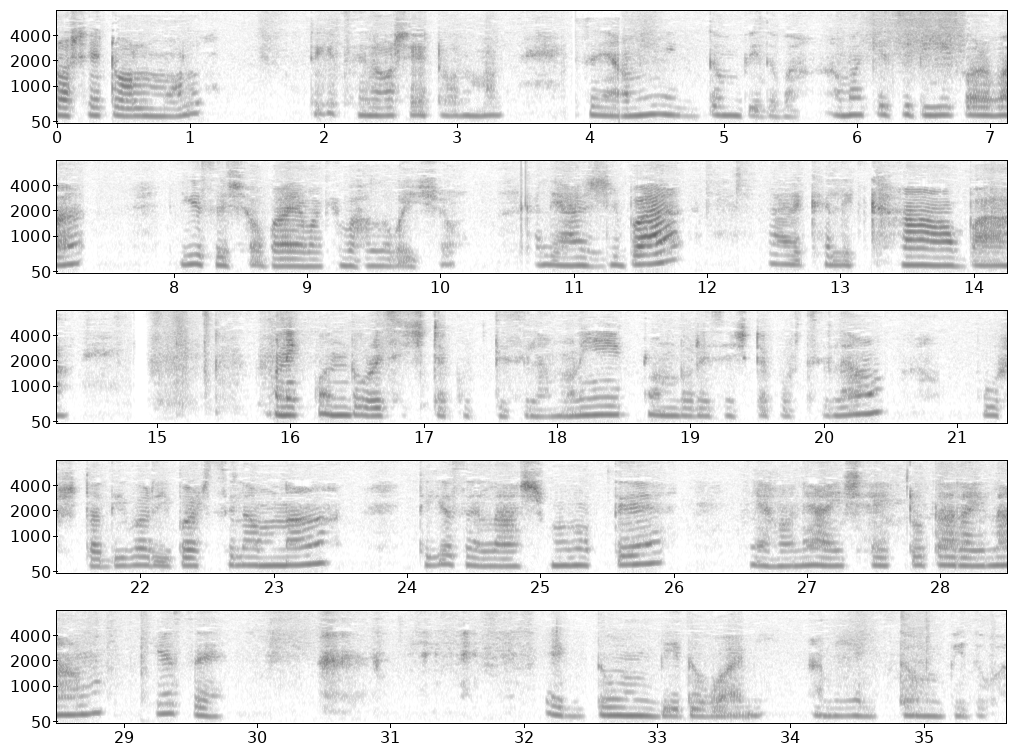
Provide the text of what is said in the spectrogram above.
রসে টলমল, ঠিক আছে? রসে টলমল। আমি একদম বিধবা, আমাকে যে বিয়ে করবা, ঠিক আছে? সবাই আমাকে ভালোবাসো। খালি আসবা আর খালি খাবা অনেকক্ষণ ধরে চেষ্টা করতেছিলাম, অনেকক্ষণ ধরে চেষ্টা করছিলাম। পোস্টটা দিবারই পারছিলাম না, ঠিক আছে? লাস্ট মুহূর্তে এখন আইসা একটু দাঁড়াইলাম, ঠিক আছে? একদম বিধবা আমি। আমি একদম বিধবা।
